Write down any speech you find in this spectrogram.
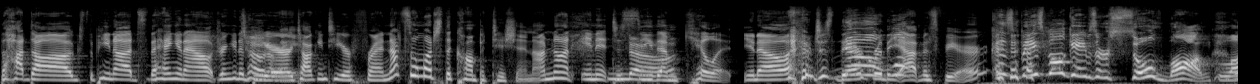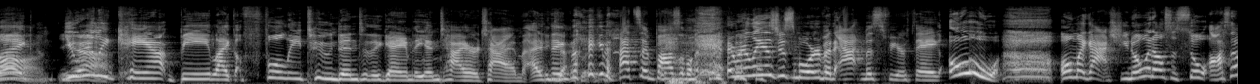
the hot dogs, the peanuts, the hanging out, drinking a beer, talking to your friend. Not so much the competition. I'm not in it to see them kill it, you know? I'm just there No, for the well, atmosphere. because baseball games are so long. Long, Like you yeah. really can't be like fully tuned into the game the entire time. I think Exactly. like that's impossible. it really is just more of an atmosphere thing. Oh, oh my gosh! You know what else is so awesome?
